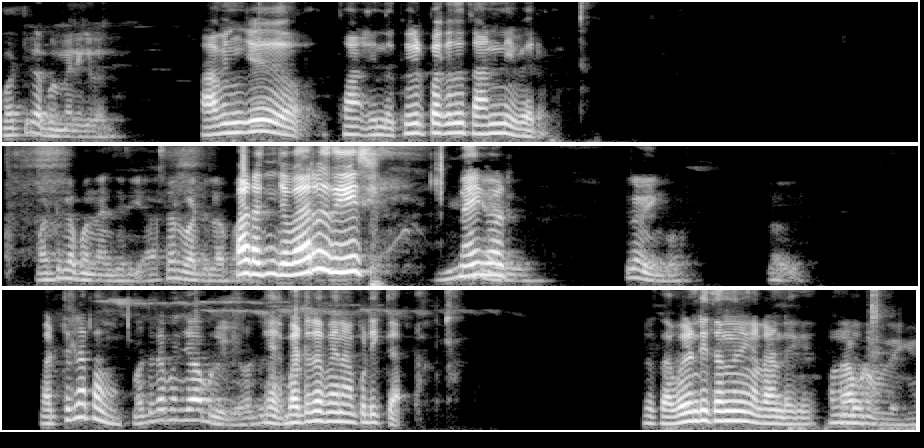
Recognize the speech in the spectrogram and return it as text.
வட்டில அப்போ மேனிக்கிறது அவிஞ்சு இந்த கீழ்ப்பக்கத்து தண்ணி வரும். வட்டில பண்ணா சரி அசல் வட்டில அட இங்க வருது. இல்லை வைங்கோ. வட்டில பாவம் வட்டில கொஞ்சம் சாப்பிடுவீங்க வட்டில வட்டில போய் நான் பிடிக்க. இருக்கா வேண்டி தந்தீங்களா அன்றைக்கு சாப்பிட போறீங்க?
